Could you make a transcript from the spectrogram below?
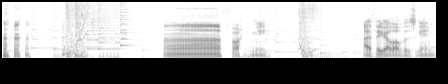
uh, fuck me. I think I love this game.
